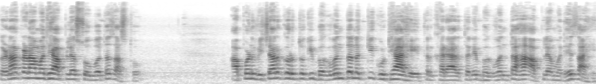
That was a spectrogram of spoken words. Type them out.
कणाकणामध्ये आपल्यासोबतच असतो. आपण विचार करतो की भगवंत नक्की कुठे आहे तर खऱ्या अर्थाने भगवंत हा आपल्यामध्येच आहे.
